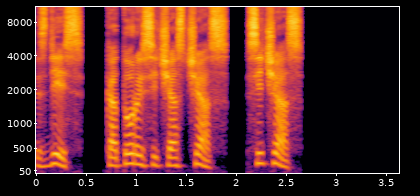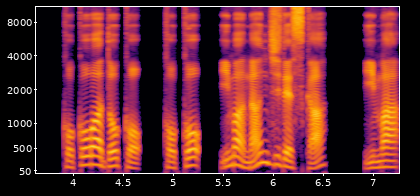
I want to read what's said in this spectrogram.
Здесь. Который сейчас час. Сейчас. ここはどこここ、今何時ですか今。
